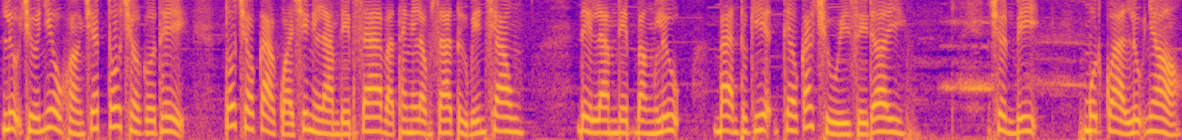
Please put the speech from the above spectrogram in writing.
Lựu chứa nhiều khoáng chất tốt cho cơ thể, tốt cho cả quá trình làm đẹp da và thanh lọc da từ bên trong. Để làm đẹp bằng lựu, bạn thực hiện theo các chú ý dưới đây. Chuẩn bị một quả lựu nhỏ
